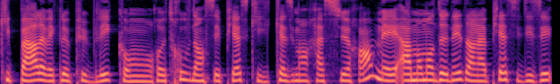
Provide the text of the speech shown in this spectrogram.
qui parle avec le public qu'on retrouve dans ses pièces qui est quasiment rassurant. Mais à un moment donné, dans la pièce, il disait,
